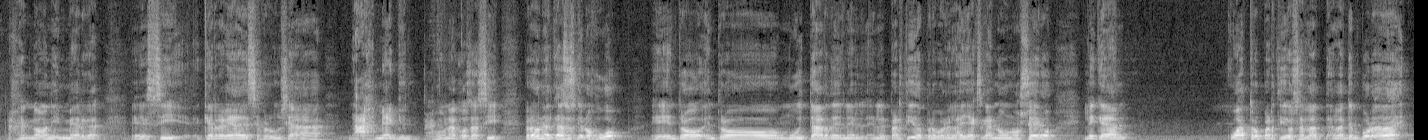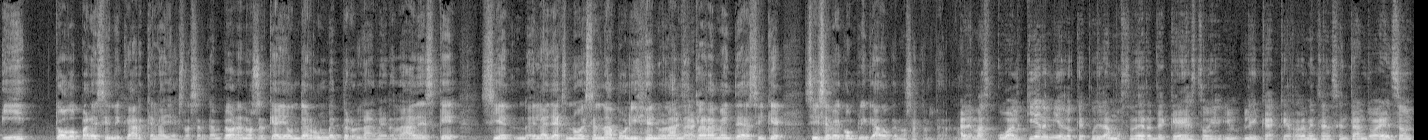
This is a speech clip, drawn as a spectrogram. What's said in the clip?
No, ni merga. Eh, sí, que en realidad se pronuncia Nahmegen o una cosa así. Pero bueno, el caso es que no jugó. Eh, entró, entró muy tarde en el, en el partido, pero bueno, el Ajax ganó 1-0. Le quedan cuatro partidos a la, a la temporada y todo parece indicar que el Ajax va a ser campeón, a no ser que haya un derrumbe, pero la verdad es que si el Ajax no es el Napoli en Holanda, claramente, así que sí se ve complicado que no sea campeón. Además, cualquier miedo que pudiéramos tener de que esto implica que realmente están sentando a Edson,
